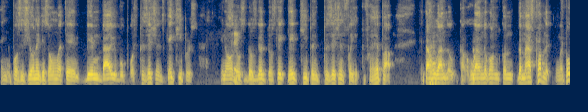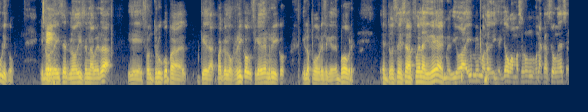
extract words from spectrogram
en posiciones que son este, bien valuable positions, gatekeepers, you know, sí. those, those, those gatekeeping positions for, for hip hop. Están jugando, jugando con, con the mass public, con el público. Y sí. no, dicen, no dicen la verdad. Y eh, son trucos para que, para que los ricos se queden ricos y los pobres se queden pobres. Entonces esa fue la idea y me dio ahí mismo, le dije, yo, vamos a hacer un, una canción esa.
